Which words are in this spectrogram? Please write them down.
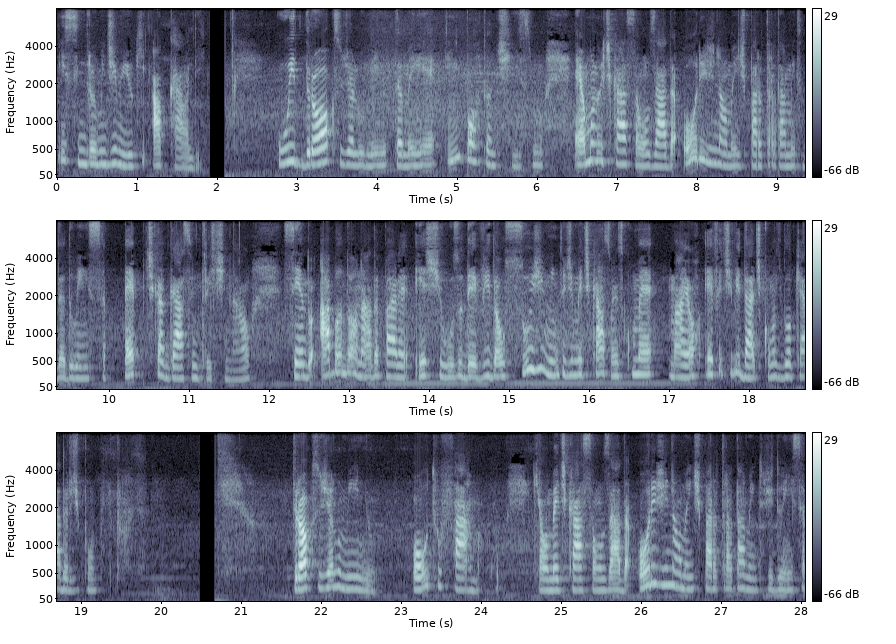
e síndrome de Milk alcali. O hidróxido de alumínio também é importantíssimo. É uma medicação usada originalmente para o tratamento da doença péptica gastrointestinal, sendo abandonada para este uso devido ao surgimento de medicações com maior efetividade, como os bloqueadores de pompa. Hidróxido de alumínio, outro fármaco que é uma medicação usada originalmente para o tratamento de doença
